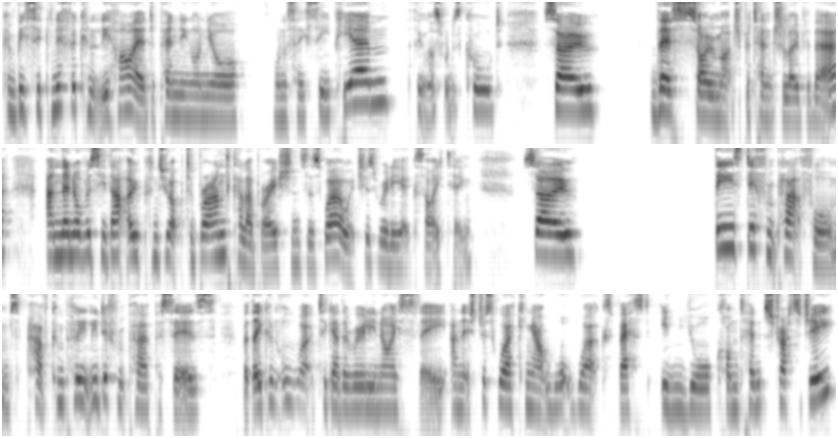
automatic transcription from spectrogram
can be significantly higher depending on your i want to say cpm i think that's what it's called. So there's so much potential over there. And then obviously that opens you up to brand collaborations as well which is really exciting. So these different platforms have completely different purposes but they can all work together really nicely. And it's just working out what works best in your content strategy.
